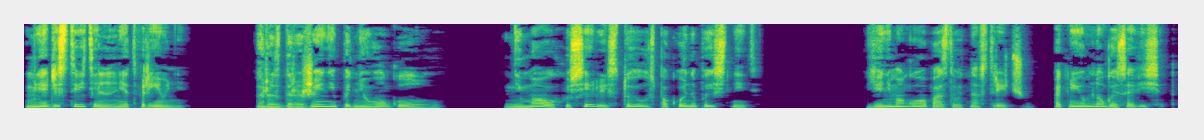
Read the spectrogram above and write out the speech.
У меня действительно нет времени. Раздражение подняло голову. Немалых усилий стоило спокойно пояснить. Я не могу опаздывать на встречу. От нее многое зависит.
